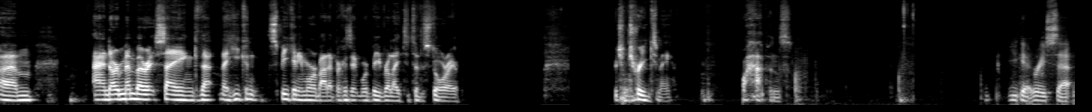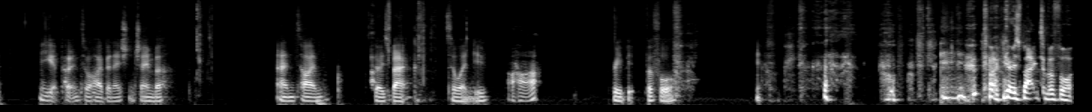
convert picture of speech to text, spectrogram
Um and I remember it saying that, that he couldn't speak any more about it because it would be related to the story. Which intrigues me. What happens? You get reset. You get put into a hibernation chamber. And time goes back to when you Uh-huh. pre before. Time goes back to before.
